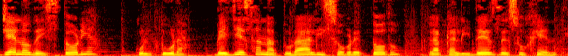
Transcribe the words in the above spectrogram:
lleno de historia, cultura, belleza natural y sobre todo, la calidez de su gente.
